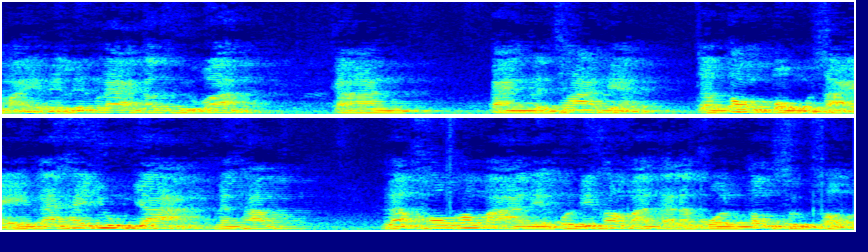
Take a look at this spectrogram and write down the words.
ใหม่ในเรื่องแรกก็คือว่า การแปลงสัญชาติเนี่ยจะต้องโปร่งใสและให้ยุ่งยากนะครับ แล้วเขาเข้ามาเนี่ยคนที่เข้ามาแต่ละคนต้องสืบสอบ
